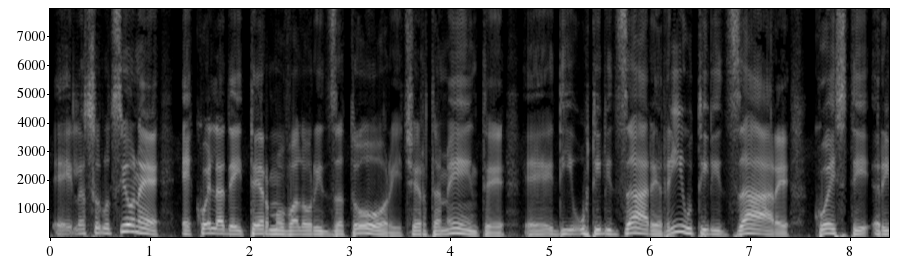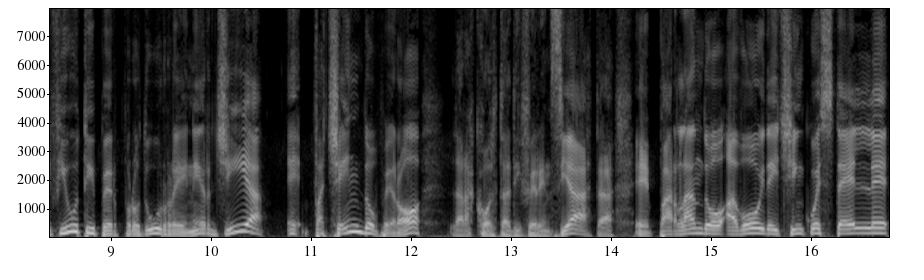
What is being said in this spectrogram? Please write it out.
E la soluzione è quella dei termovalorizzatori, certamente, eh, di utilizzare, riutilizzare questi rifiuti per produrre energia e facendo però la raccolta differenziata. E parlando a voi dei 5 Stelle,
